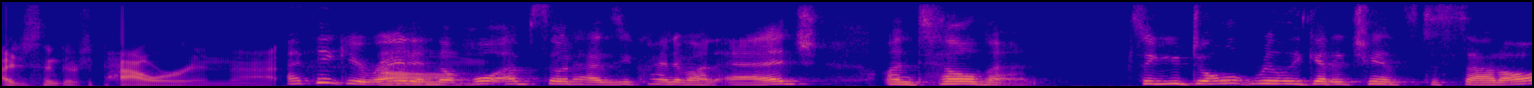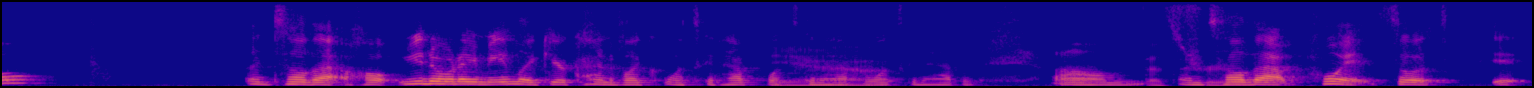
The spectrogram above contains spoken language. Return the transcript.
I just think there's power in that. I think you're right. and the Um, whole episode has you kind of on edge until then. So you don't really get a chance to settle until that hope. You know what I mean? Like you're kind of like, what's gonna happen? What's gonna happen? What's gonna happen? Um, That's until true. that point. So it's it,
